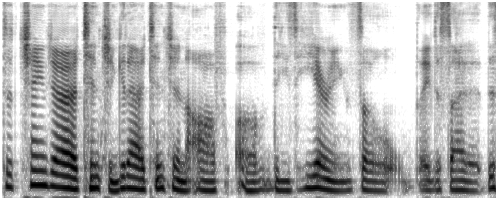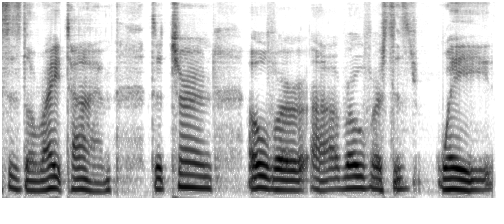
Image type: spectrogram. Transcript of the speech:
to change our attention get our attention off of these hearings. So they decided this is the right time to turn over uh, roe versus wade.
